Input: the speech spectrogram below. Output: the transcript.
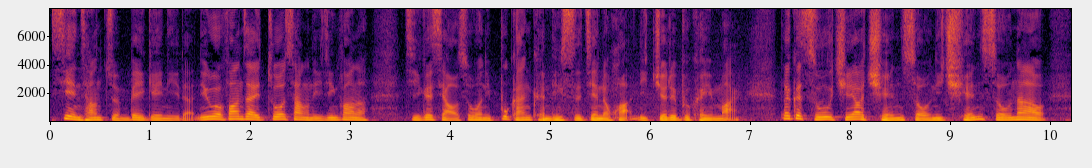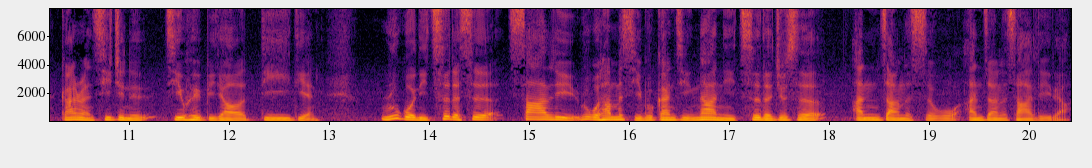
现场准备给你的。你如果放在桌上已经放了几个小时，你不敢肯定时间的话，你绝对不可以买。那个食物全要全熟，你全熟那感染细菌的机会比较低一点。如果你吃的是沙律，如果他们洗不干净，那你吃的就是肮脏的食物，肮脏的沙律了。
